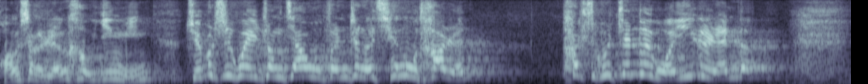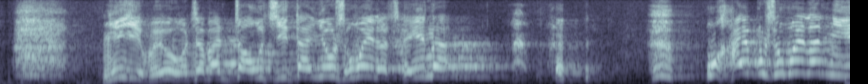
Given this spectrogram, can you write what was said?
皇上仁厚英明，绝不是为桩家务纷争而迁怒他人，他只会针对我一个人的。你以为我这般着急担忧是为了谁呢？我还不是为了你。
